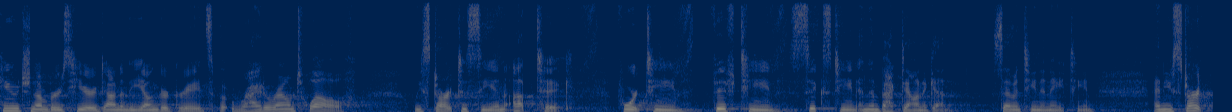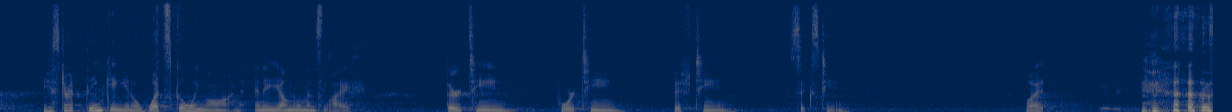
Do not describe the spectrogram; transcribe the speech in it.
huge numbers here down in the younger grades, but right around 12, we start to see an uptick 14, 15, 16, and then back down again, 17 and 18. And you start, you start thinking, you know, what's going on in a young woman's life? 13, 14, 15, 16. What? yes,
